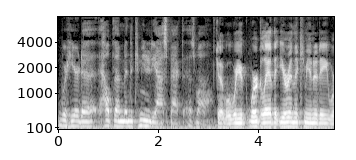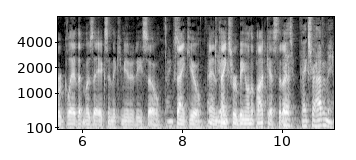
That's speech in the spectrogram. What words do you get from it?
we're here to help them in the community aspect as well. Good. Well, we're, we're glad that you're in the community. We're glad that Mosaic's in the community. So Thanks. thank you. Thank and you. thanks for being on the podcast today. Yes, thanks for having me.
